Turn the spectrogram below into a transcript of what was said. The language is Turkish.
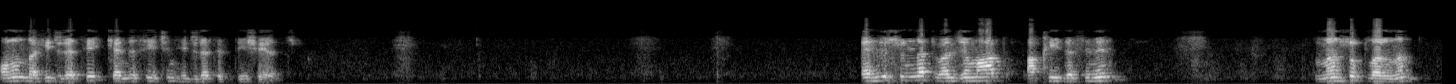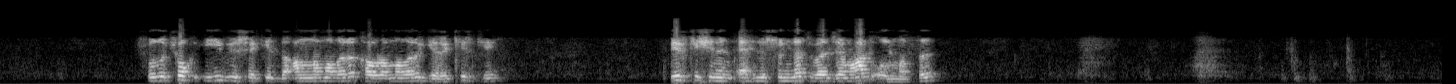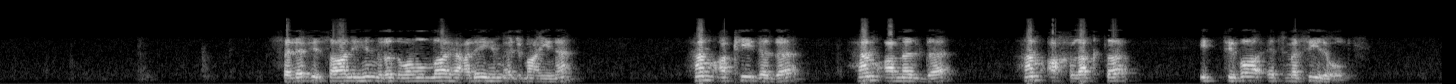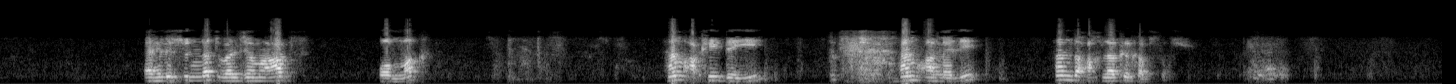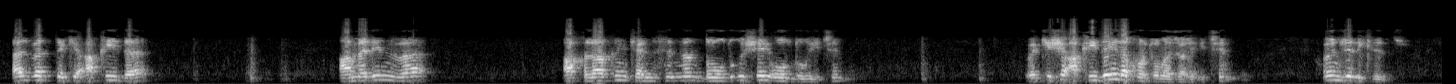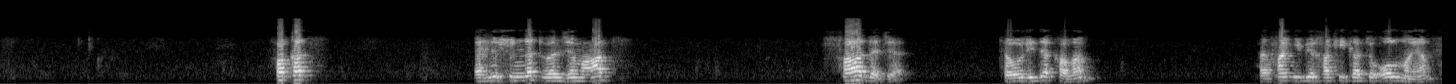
Onun da hicreti kendisi için hicret ettiği şeydir. Ehli sünnet vel cemaat akidesinin mensuplarının şunu çok iyi bir şekilde anlamaları, kavramaları gerekir ki bir kişinin ehli sünnet ve cemaat olması Selefi Salihin Rıdvanullahi aleyhim ecmaine hem akidede hem amelde hem ahlakta ittiba etmesiyle olur. Ehli sünnet ve cemaat olmak hem akideyi hem ameli hem de ahlakı kapsar. Elbette ki akide amelin ve ahlakın kendisinden doğduğu şey olduğu için ve kişi akideyle kurtulacağı için önceliklidir. Fakat ehli sünnet ve cemaat sadece teoride kalan, herhangi bir hakikati olmayan,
